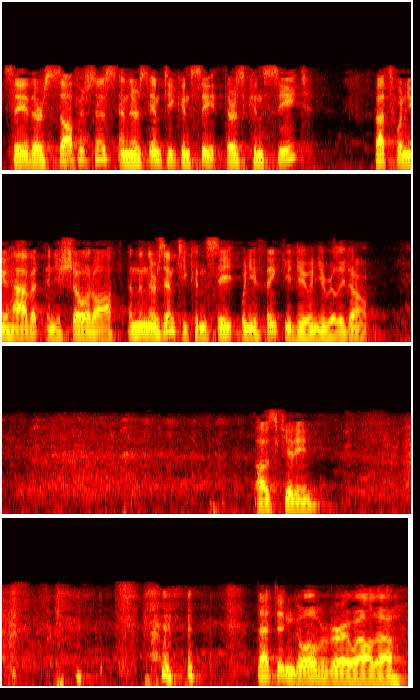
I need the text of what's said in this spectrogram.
See, there's selfishness and there's empty conceit. There's conceit that's when you have it and you show it off. And then there's empty conceit when you think you do and you really don't. I was kidding. that didn't go over very well, though.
